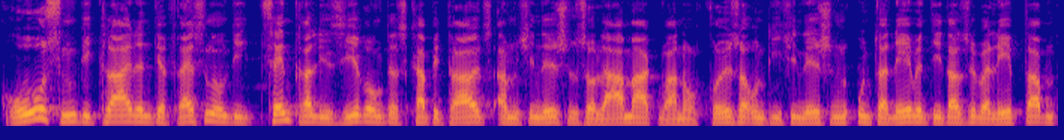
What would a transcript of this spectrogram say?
Großen die Kleinen gefressen und die Zentralisierung des Kapitals am chinesischen Solarmarkt war noch größer und die chinesischen Unternehmen, die das überlebt haben,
